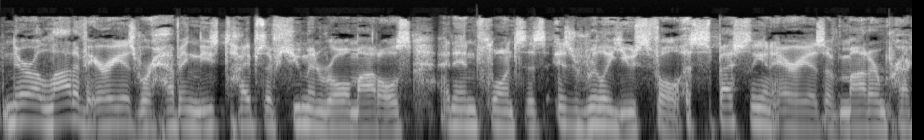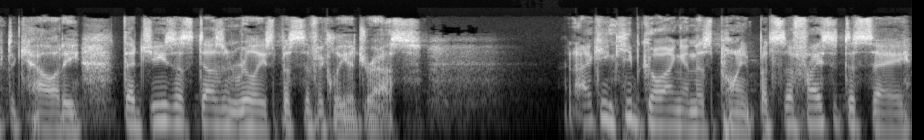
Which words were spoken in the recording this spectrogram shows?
And there are a lot of areas where having these types of human role models and influences is really useful, especially in areas of modern practicality that Jesus doesn't really specifically address. And I can keep going in this point, but suffice it to say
